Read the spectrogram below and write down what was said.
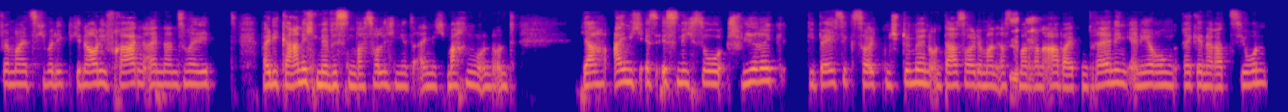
wenn man jetzt sich überlegt, genau die Fragen einen dann so, hey, weil die gar nicht mehr wissen, was soll ich denn jetzt eigentlich machen und, und ja, eigentlich, es ist nicht so schwierig. Die Basics sollten stimmen und da sollte man erstmal ja. dran arbeiten. Training, Ernährung, Regeneration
